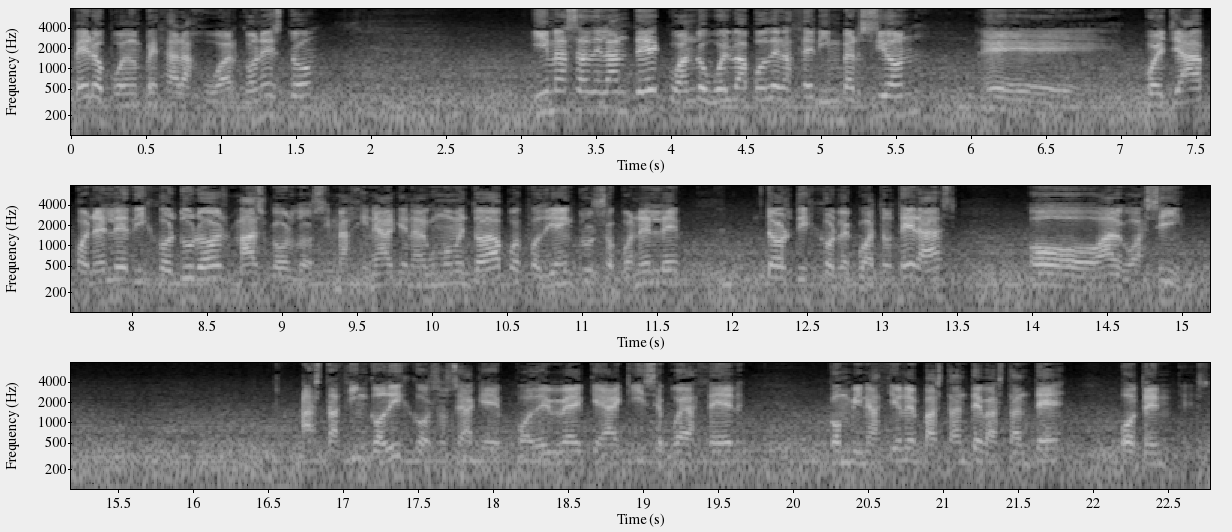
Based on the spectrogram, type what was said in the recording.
pero puedo empezar a jugar con esto. Y más adelante, cuando vuelva a poder hacer inversión, eh, pues ya ponerle discos duros más gordos. Imaginar que en algún momento dado, pues podría incluso ponerle dos discos de 4 teras o algo así. Hasta cinco discos, o sea que podéis ver que aquí se puede hacer combinaciones bastante, bastante potentes.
